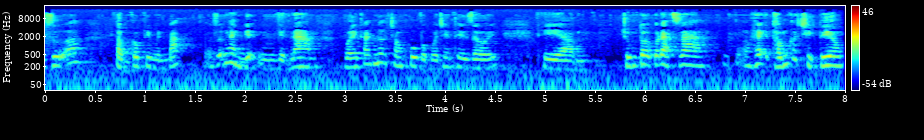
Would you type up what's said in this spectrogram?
giữa tổng công ty miền Bắc, giữa ngành điện Việt Nam với các nước trong khu vực và trên thế giới. Thì ờ, chúng tôi có đặt ra hệ thống các chỉ tiêu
